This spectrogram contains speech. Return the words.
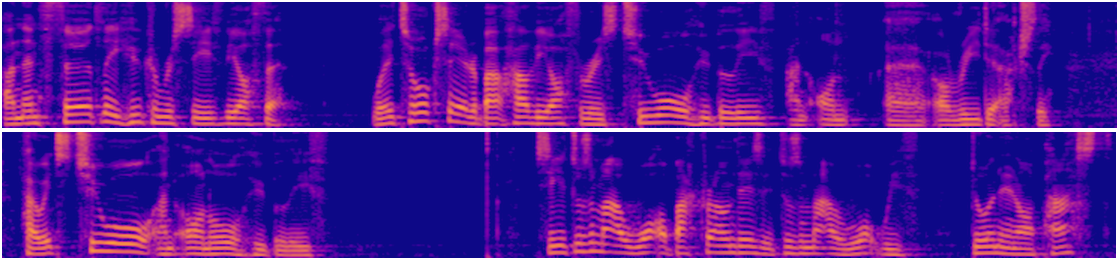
And then, thirdly, who can receive the offer? Well, it talks here about how the offer is to all who believe and on. Uh, I'll read it actually. How it's to all and on all who believe. See, it doesn't matter what our background is, it doesn't matter what we've done in our past,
